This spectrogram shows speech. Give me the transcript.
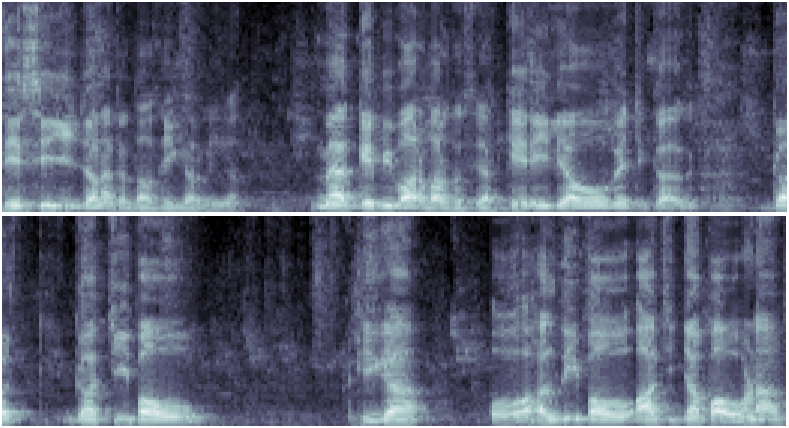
ਦੇਸੀ ਚੀਜ਼ਾਂ ਨਾਲ ਕਿੱਦਾਂ ਸਹੀ ਕਰਨੀ ਆ? ਮੈਂ ਅੱਗੇ ਵੀ ਵਾਰ-ਵਾਰ ਦੱਸਿਆ, ਕੇਰੀ ਲਿਆਓ, ਵਿੱਚ ਗ- ਗਾਚੀ ਪਾਓ, ਠੀਕ ਆ? ਉਹ ਹਲਦੀ ਪਾਓ ਆ ਚੀਜ਼ਾਂ ਪਾਓ, ਹਨਾ?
